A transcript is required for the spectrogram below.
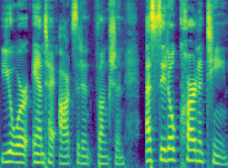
your antioxidant function. Acetylcarnitine.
